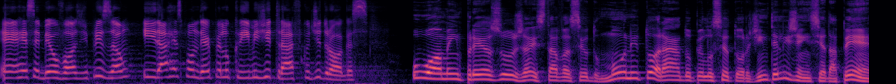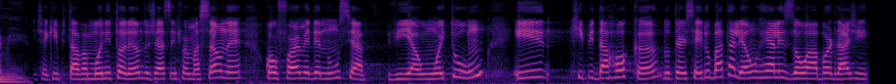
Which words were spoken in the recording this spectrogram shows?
é, recebeu voz de prisão e irá responder pelo crime de tráfico de drogas. O homem preso já estava sendo monitorado pelo setor de inteligência da PM. A equipe estava monitorando já essa informação, né, conforme a denúncia via 181 e a equipe da ROCAN, do 3 Batalhão, realizou a abordagem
